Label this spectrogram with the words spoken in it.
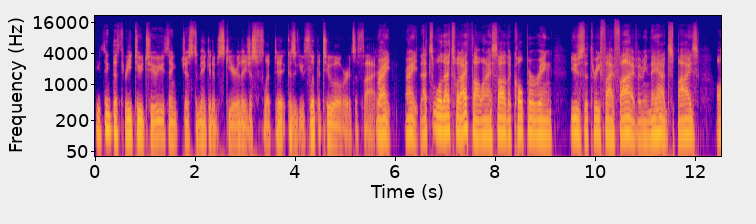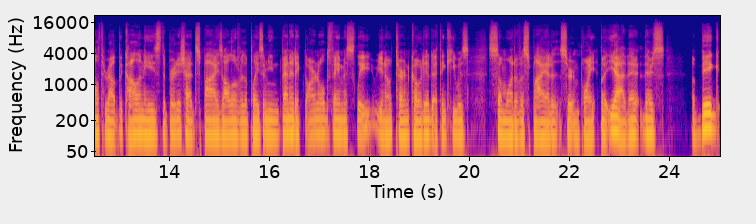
You think the three two two? You think just to make it obscure, they just flipped it? Because if you flip a two over, it's a five. Right. Right. That's well that's what I thought when I saw the Culper ring use the 355. I mean, they had spies all throughout the colonies. The British had spies all over the place. I mean, Benedict Arnold famously, you know, turncoated. I think he was somewhat of a spy at a certain point. But yeah, there there's a big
